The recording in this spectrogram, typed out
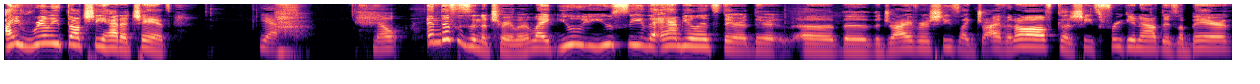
I really thought she had a chance. Yeah. No. and this is in the trailer. Like you, you see the ambulance. They're, they're, uh, the the driver. She's like driving off because she's freaking out. There's a bear.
